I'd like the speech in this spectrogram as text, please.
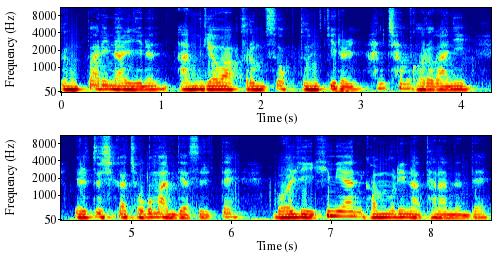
눈발이 날리는 안개와 구름 속 눈길을 한참 걸어가니 12시가 조금 안 되었을 때 멀리 희미한 건물이 나타났는데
